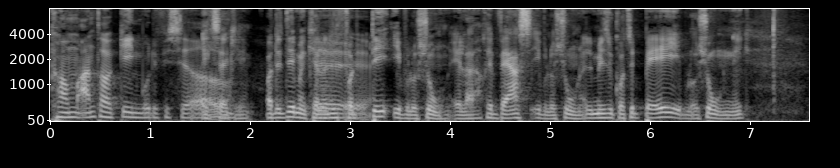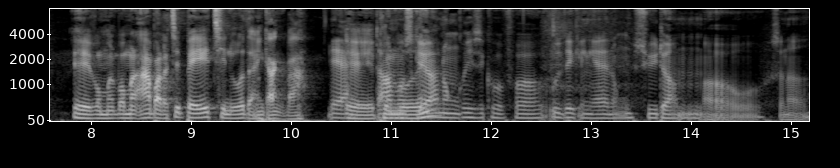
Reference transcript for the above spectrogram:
komme andre genmodificerede. Exactly. Og det er det, man kalder øh, det for de-evolution, eller revers-evolution, eller mindst gå tilbage i evolutionen, ikke? Øh, hvor, man, hvor man arbejder tilbage til noget, der engang var. Ja, øh, der på er en måde, måske ikke? også nogle risiko for udvikling af nogle sygdomme og sådan noget.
